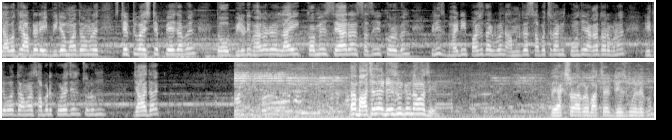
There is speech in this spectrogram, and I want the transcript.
যাবতীয় আপডেট এই ভিডিওর মাধ্যমে আমরা স্টেপ টু বাই স্টেপ পেয়ে যাবেন। তো ভিডিওটি ভালো লাগলে like comment share and subscribe করবেন। প্লিজ ভাইটির পাশে থাকবেন, আপনাদের সাপোর্ট ছাড়া আমি কোনোদিন আগাতে পারব না। রীতিমতো আমরা সাপোর্ট করেছেন, চলুন যা যাক। বাচ্চাদের ড্রেসগুলো কেমন দাম আছে? একশো টাকা করে বাচ্চাদের ড্রেসগুলো দেখুন।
